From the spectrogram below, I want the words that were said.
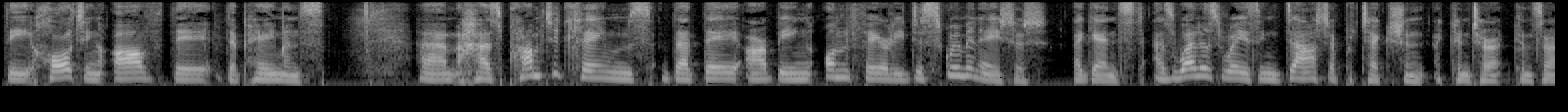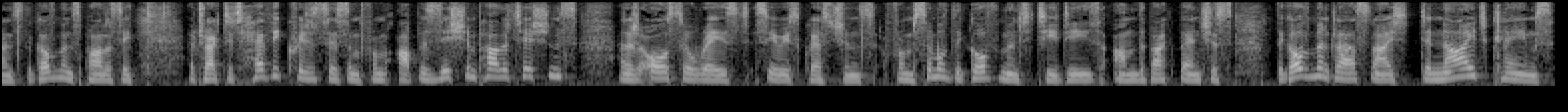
the halting of the, the payments um, has prompted claims that they are being unfairly discriminated against, as well as raising data protection concerns. The government's policy attracted heavy criticism from opposition politicians and it also raised serious questions from some of the government TDs on the backbenches. The government last night denied claims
